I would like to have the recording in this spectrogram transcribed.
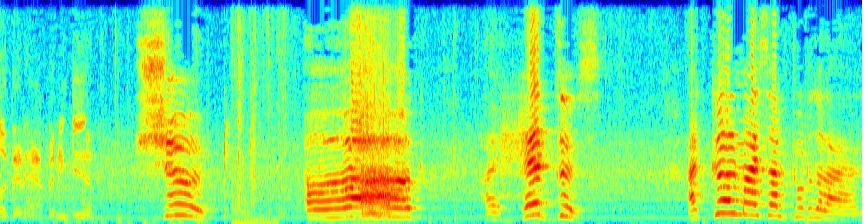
let that happen again. Shoot! Ugh! I hate this! I killed myself due to the lag.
